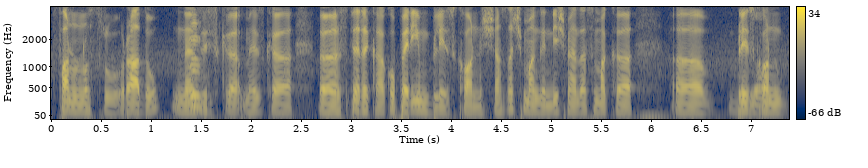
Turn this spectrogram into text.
fanul nostru Radu, ne-a Mm. zis că, mi-a zis că uh, speră că acoperim BlizzCon și am stat și m-am gândit și mi-am dat seama că uh, BlizzCon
